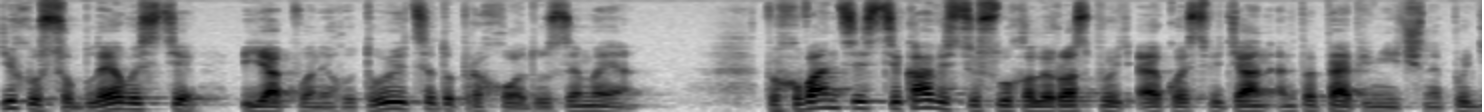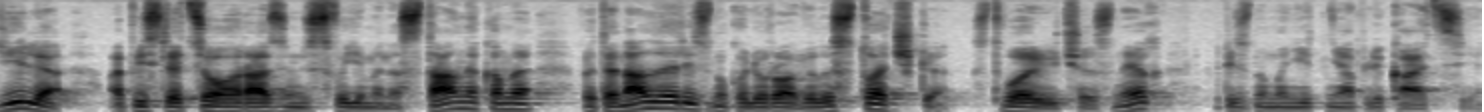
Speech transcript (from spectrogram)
їх особливості і як вони готуються до приходу зими. Вихованці з цікавістю слухали розповідь екоосвітян НПП Північне Поділля, а після цього разом зі своїми наставниками витинали різнокольорові листочки, створюючи з них різноманітні аплікації.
